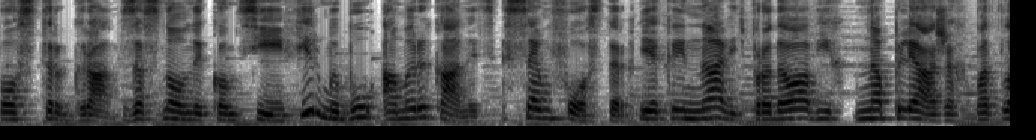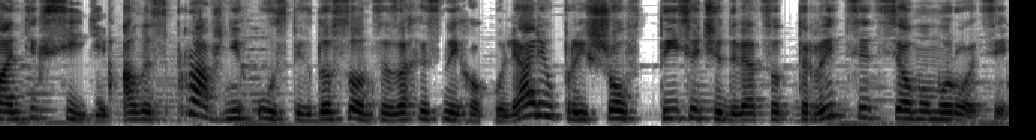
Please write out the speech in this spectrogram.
Foster Grant. Засновником цієї фірми був американець Сем Фостер, який навіть продавав їх на пляжах в Атлантик Сіті. Але справжній успіх до сонцезахисних окулярів прийшов в 1937 році,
